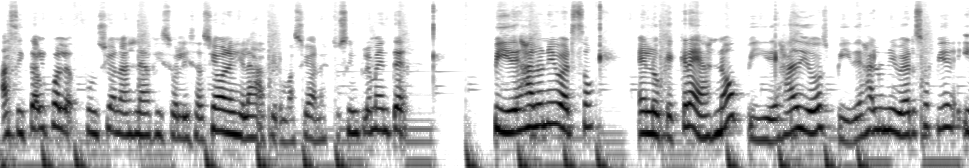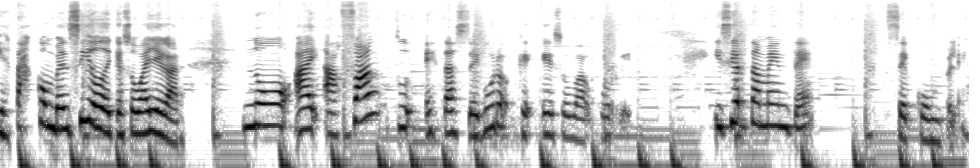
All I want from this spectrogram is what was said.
Así tal cual funcionan las visualizaciones y las afirmaciones. Tú simplemente pides al universo en lo que creas, ¿no? Pides a Dios, pides al universo, pides y estás convencido de que eso va a llegar. No hay afán, tú estás seguro que eso va a ocurrir. Y ciertamente se cumple.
